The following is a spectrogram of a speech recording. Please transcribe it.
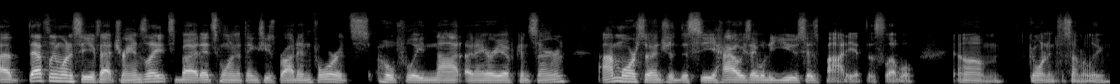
I definitely want to see if that translates, but it's one of the things he's brought in for. It's hopefully not an area of concern. I'm more so interested to see how he's able to use his body at this level um, going into summer league.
